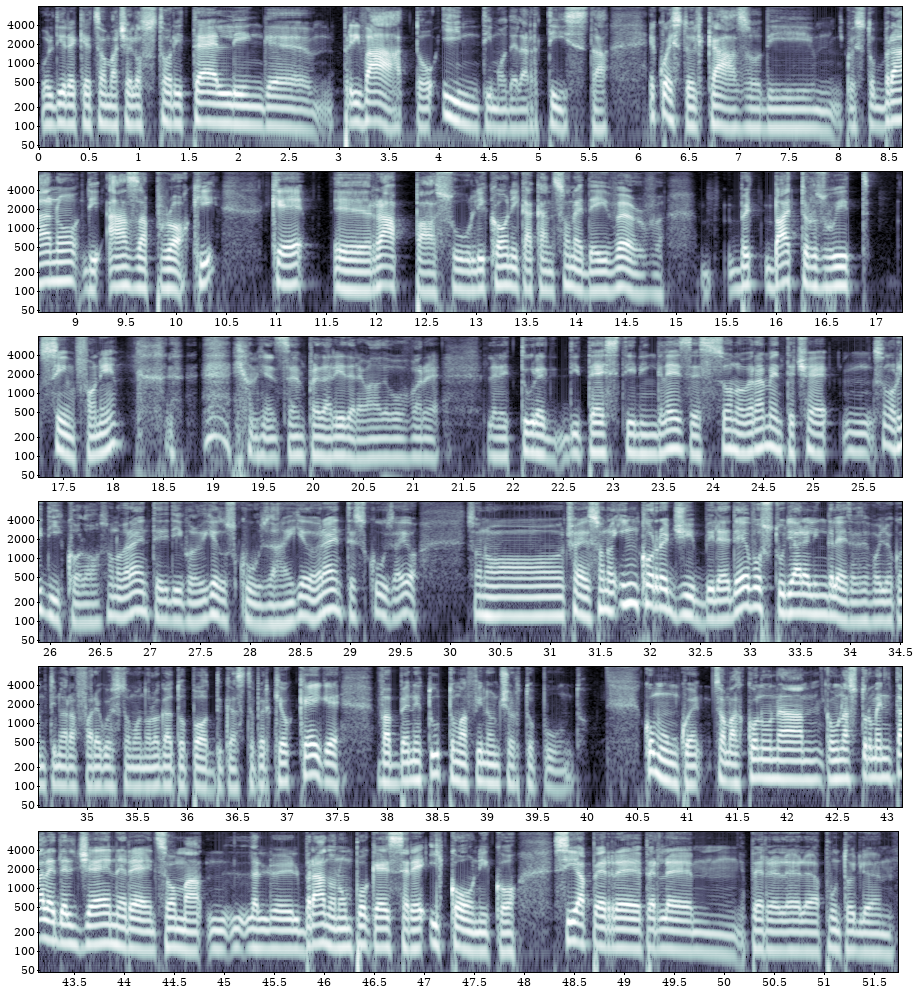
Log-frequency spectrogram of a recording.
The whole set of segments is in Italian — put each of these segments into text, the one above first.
vuol dire che insomma c'è lo storytelling eh, privato, intimo dell'artista. E questo è il caso di mm, questo brano di Asap Rocky che eh, rappa sull'iconica canzone dei Verve, Bittersweet Symphony. Io mi viene sempre da ridere quando devo fare le letture di testi in inglese sono veramente, cioè, mh, sono ridicolo, sono veramente ridicolo, vi chiedo scusa, vi chiedo veramente scusa, io sono, cioè, sono incorreggibile, devo studiare l'inglese se voglio continuare a fare questo monologato podcast, perché ok che va bene tutto, ma fino a un certo punto. Comunque, insomma, con una, con una, strumentale del genere, insomma, l- l- il brano non può che essere iconico, sia per, per, le, per le, appunto il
